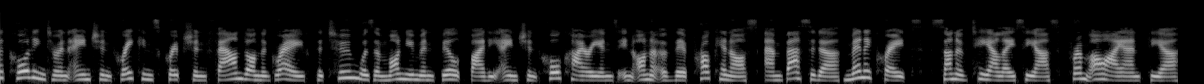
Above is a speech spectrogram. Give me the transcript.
According to an ancient Greek inscription found on the grave, the tomb was a monument built by the ancient Corcyrians in honor of their proxenos, ambassador, Menecrates, son of Tialesias, from Oianthia.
